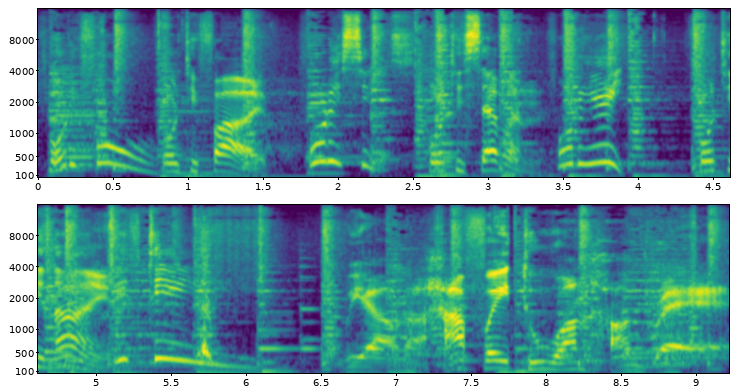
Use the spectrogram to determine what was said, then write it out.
44, 45, 46, 47, 48, 49, 50. We are halfway to 100.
